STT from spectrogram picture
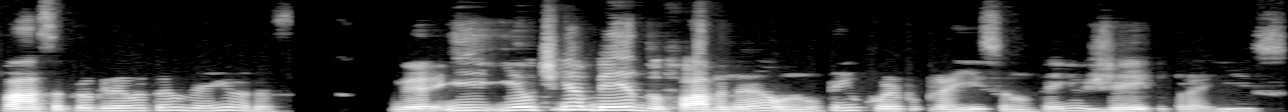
faça programa também, ora. Né? E, e, eu tinha medo, falava, não, eu não tenho corpo para isso, eu não tenho jeito para isso.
